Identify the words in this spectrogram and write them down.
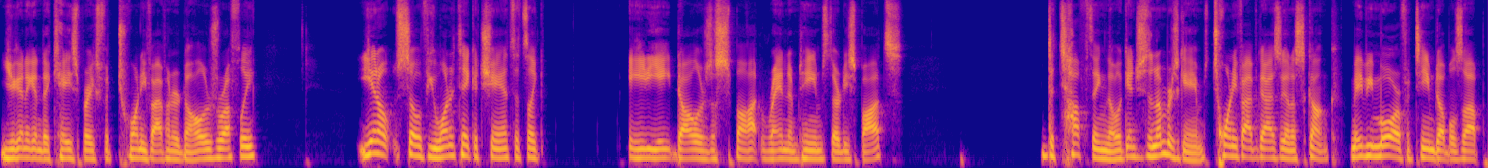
you're gonna get into case breaks for twenty five hundred dollars roughly. You know, so if you want to take a chance, it's like eighty eight dollars a spot, random teams, thirty spots. The tough thing though, again, just a numbers game. Twenty five guys are gonna skunk, maybe more if a team doubles up.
